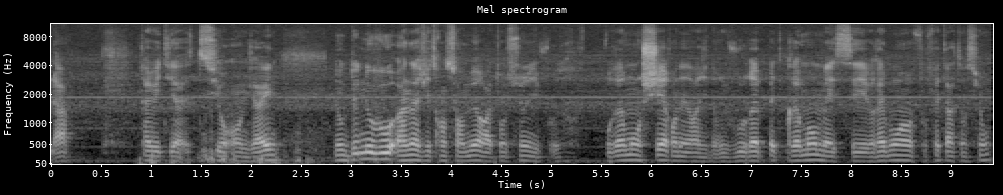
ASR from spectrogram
là, Gravity sur Engine. Donc de nouveau, un AG Transformer, attention, il faut vraiment cher en énergie. Donc je vous le répète vraiment, mais c'est vraiment, faut faire attention.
